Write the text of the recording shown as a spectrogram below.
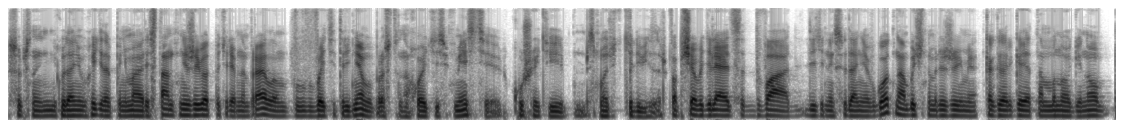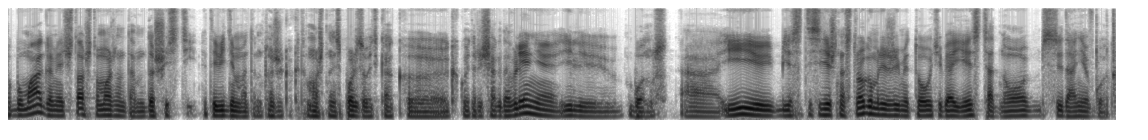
собственно, никуда не выходите. Так понимаю, арестант не живет по тюремным правилам. В, эти три дня вы просто находитесь вместе, кушаете и смотрите телевизор. Вообще выделяется два длительных свидания в год на обычном режиме, как говорят там многие. Но по бумагам я читал, что можно там до шести. Это, видимо, там тоже как-то можно использовать как э, какой-то рычаг давления или бонус бонус. А, и если ты сидишь на строгом режиме, то у тебя есть одно свидание в год.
